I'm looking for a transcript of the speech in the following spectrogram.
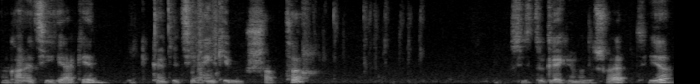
Man kann jetzt hierher gehen. Ich könnte jetzt hier eingeben Shutter siehst du gleich, wie man das schreibt. Hier.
